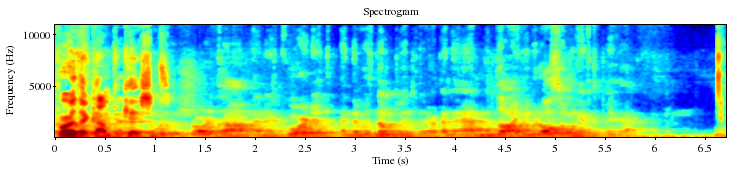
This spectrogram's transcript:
further complications. If it was a short time and recorded, and there was no pit there, and the animal died, he would also only have to pay half.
